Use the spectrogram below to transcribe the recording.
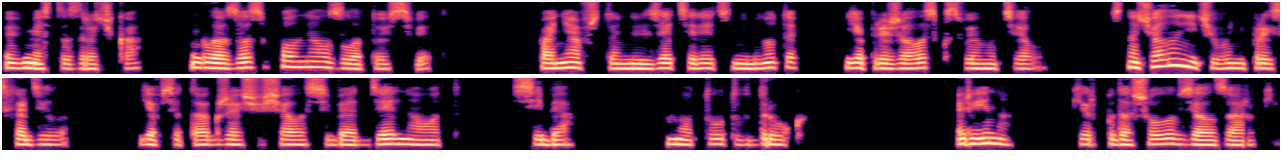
Вместо зрачка глаза заполнял золотой свет. Поняв, что нельзя терять ни минуты, я прижалась к своему телу. Сначала ничего не происходило. Я все так же ощущала себя отдельно от себя. Но тут вдруг... «Рина!» — Кир подошел и взял за руки.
